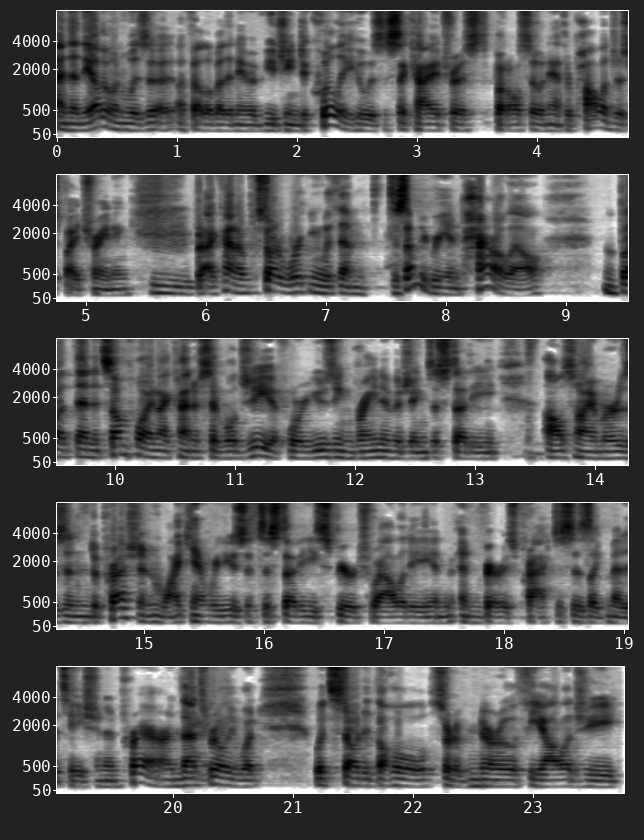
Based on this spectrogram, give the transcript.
And then the other one was a, a fellow by the name of Eugene d'Aquili, who was a psychiatrist, but also an anthropologist by training. Hmm. But I kind of started working with them to some degree in parallel. But then at some point, I kind of said, well, gee, if we're using brain imaging to study Alzheimer's and depression, why can't we use it to study spirituality and, and various practices like meditation and prayer? And that's really what, what started the whole sort of neurotheology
